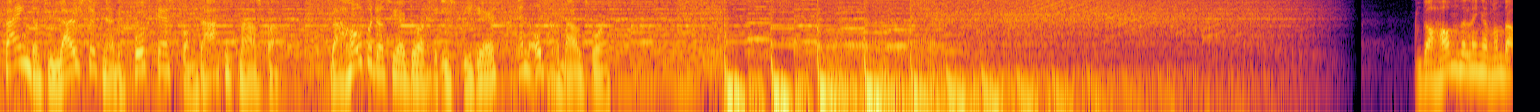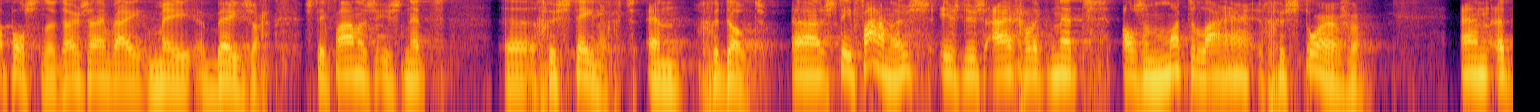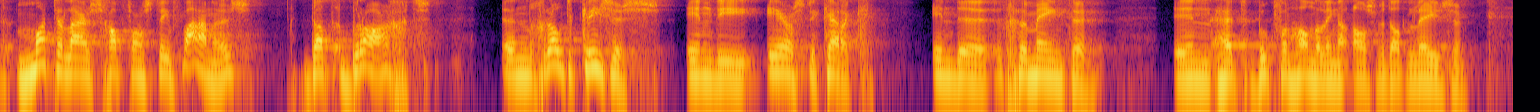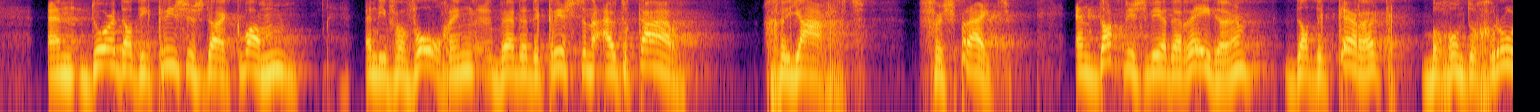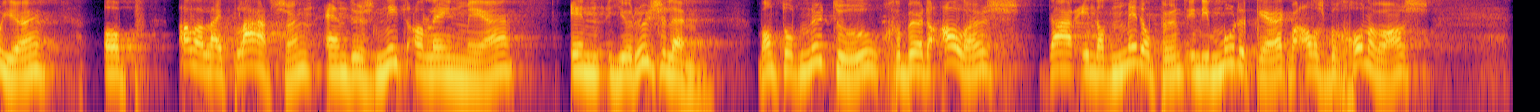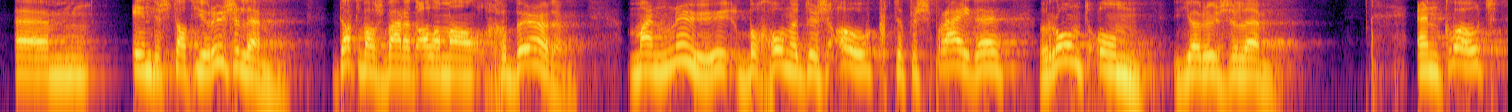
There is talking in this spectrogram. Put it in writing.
Fijn dat u luistert naar de podcast van David Maasbach. We hopen dat u erdoor geïnspireerd en opgebouwd wordt. De handelingen van de apostelen, daar zijn wij mee bezig. Stefanus is net uh, gestenigd en gedood. Uh, Stefanus is dus eigenlijk net als een martelaar gestorven. En het martelaarschap van Stefanus, dat bracht een grote crisis in die eerste kerk, in de gemeente, in het boek van Handelingen als we dat lezen. En doordat die crisis daar kwam en die vervolging, werden de christenen uit elkaar gejaagd, verspreid. En dat is weer de reden dat de kerk begon te groeien op allerlei plaatsen en dus niet alleen meer in Jeruzalem. Want tot nu toe gebeurde alles daar in dat middelpunt, in die moederkerk waar alles begonnen was, um, in de stad Jeruzalem. Dat was waar het allemaal gebeurde. Maar nu begon het dus ook te verspreiden rondom Jeruzalem. En quote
